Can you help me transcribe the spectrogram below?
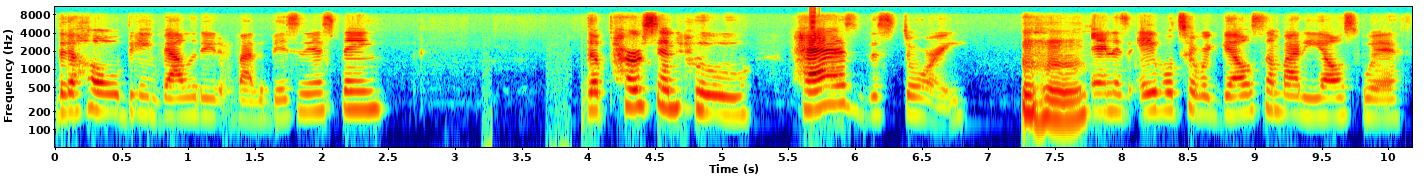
the whole being validated by the business thing, the person who has the story hmm and is able to regale somebody else with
